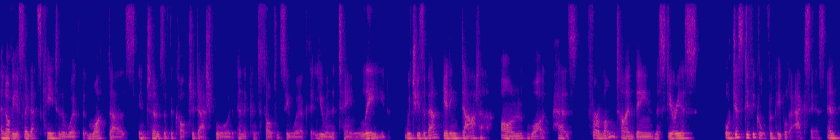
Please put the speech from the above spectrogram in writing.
And obviously, that's key to the work that Moir does in terms of the culture dashboard and the consultancy work that you and the team lead, which is about getting data on what has for a long time been mysterious or just difficult for people to access. And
